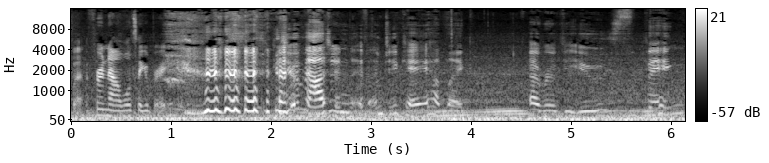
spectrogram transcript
But for now, we'll take a break. Could you imagine if MGK had like a reviews thing,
